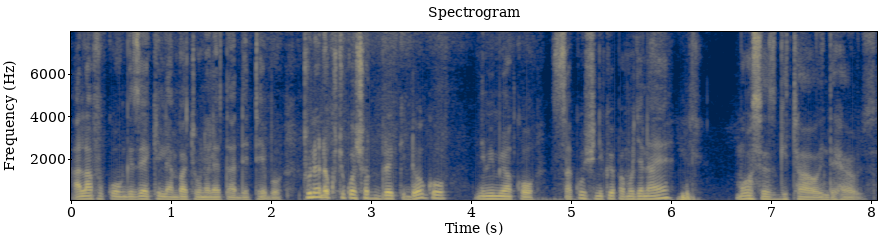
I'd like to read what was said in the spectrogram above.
alafu kuongezea kile ambacho unaleta at the table. Tunaenda kuchukua short break kidogo ni mimi wako sakush nikiwa pamoja naye. Moses gitao in the house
